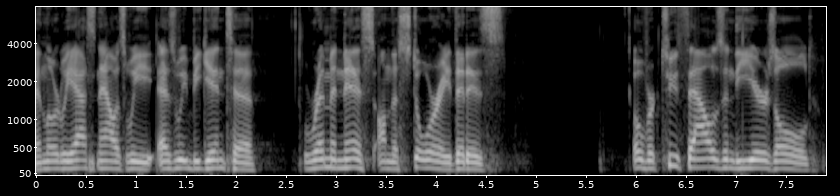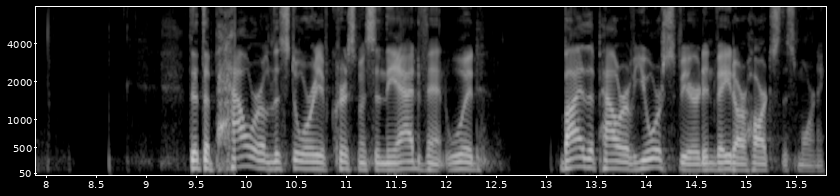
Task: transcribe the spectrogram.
And Lord, we ask now as we as we begin to reminisce on the story that is over 2000 years old that the power of the story of Christmas and the Advent would by the power of your spirit invade our hearts this morning.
